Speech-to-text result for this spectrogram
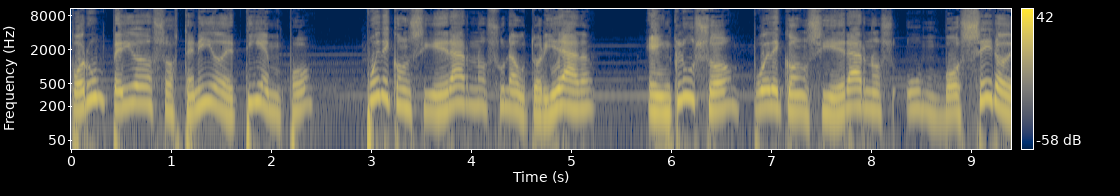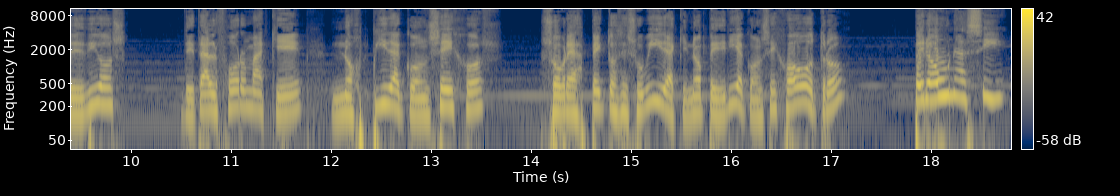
por un periodo sostenido de tiempo, puede considerarnos una autoridad e incluso puede considerarnos un vocero de Dios de tal forma que nos pida consejos sobre aspectos de su vida que no pediría consejo a otro, pero aún así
